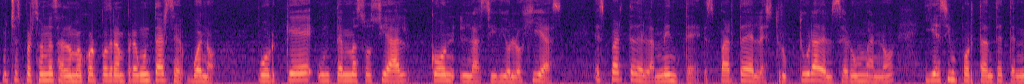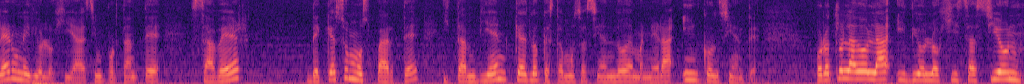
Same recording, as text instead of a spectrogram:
Muchas personas a lo mejor podrán preguntarse, bueno, ¿por qué un tema social con las ideologías? Es parte de la mente, es parte de la estructura del ser humano y es importante tener una ideología, es importante saber de qué somos parte y también qué es lo que estamos haciendo de manera inconsciente. Por otro lado, la ideologización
